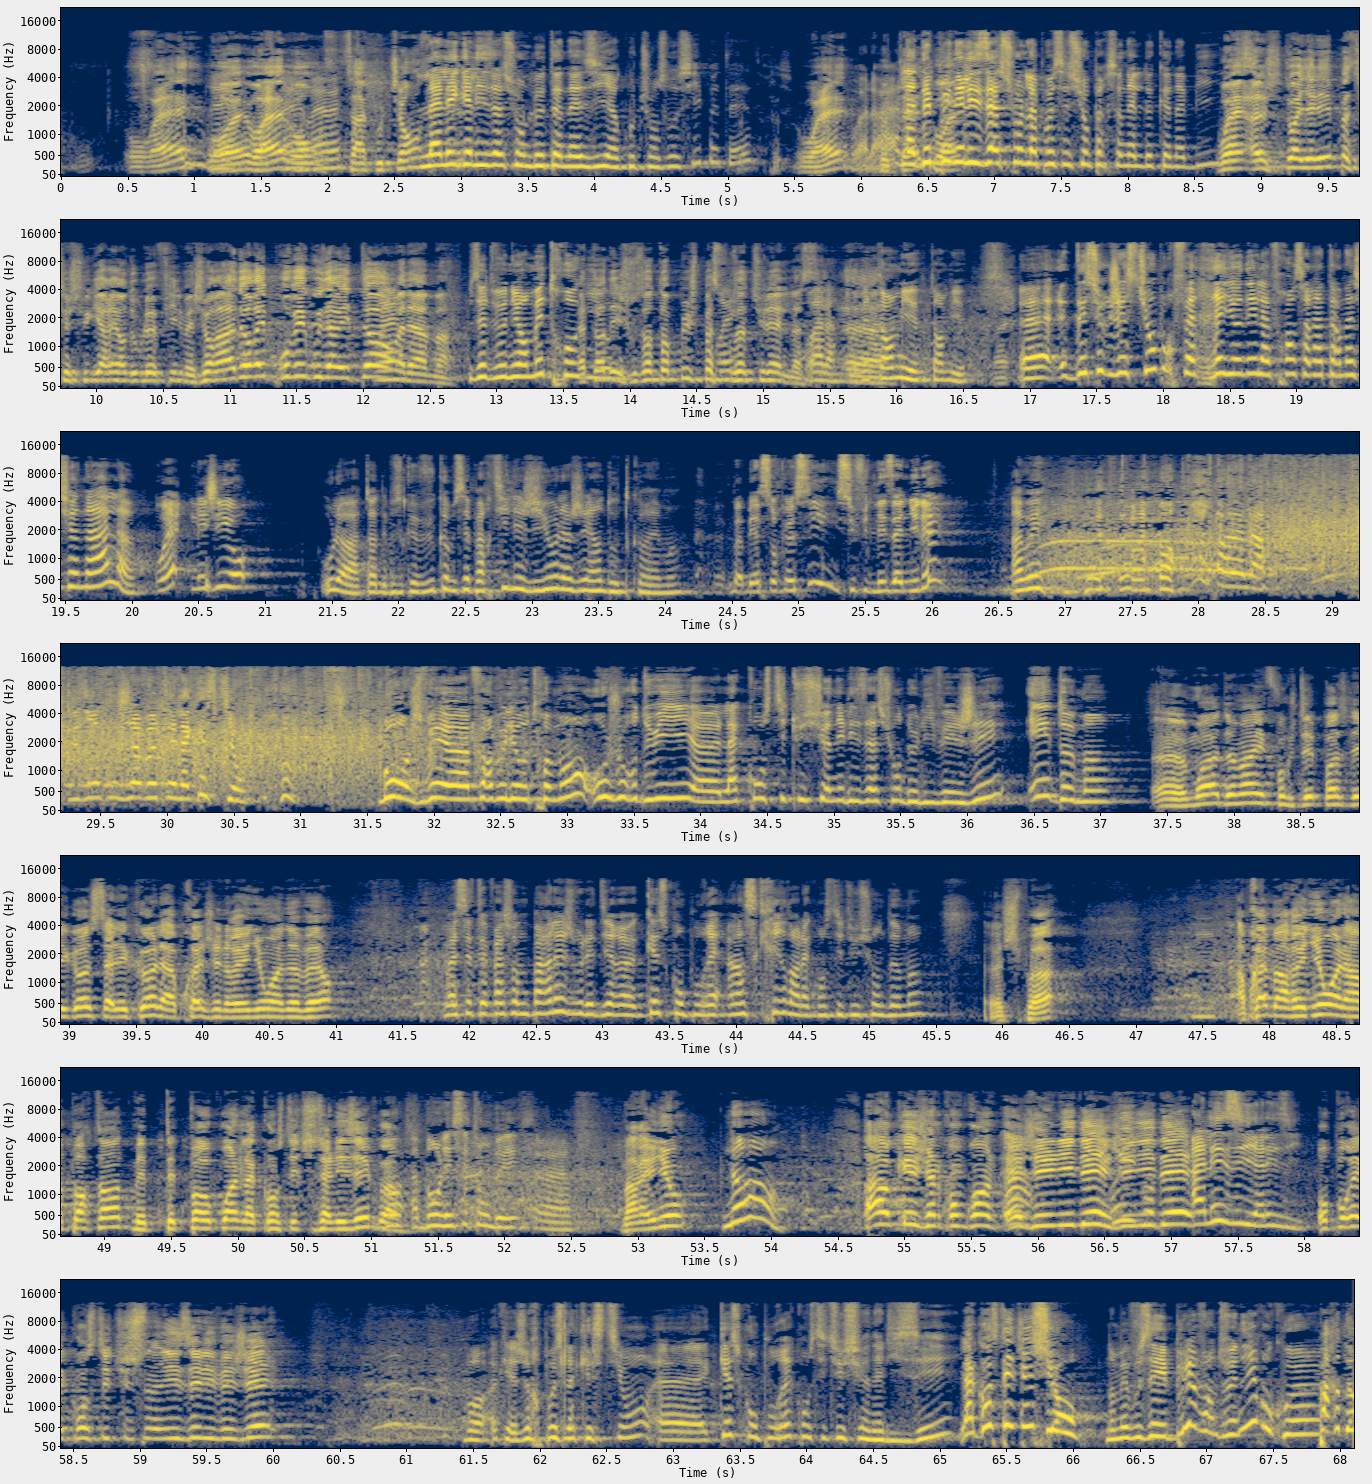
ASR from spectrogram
Ouais, ouais, ouais, bon, ouais, c'est un coup de chance. La légalisation de l'euthanasie, un coup de chance aussi peut-être? Ouais. Voilà. La ouais. dépénalisation de la possession personnelle de cannabis. Ouais, euh, je dois y aller parce que je suis garé en double film. Et j'aurais adoré prouver que vous avez tort, Ouais. madame. Vous êtes venu en métro, Guillaume. Attendez, je vous entends plus, je passe Ouais. sous un tunnel là. Voilà, Euh, mais tant mieux, tant mieux. Euh, des suggestions pour faire rayonner la France à l'international? Ouais, les JO. Oula, attendez, parce que vu comme c'est parti, les JO, là j'ai un doute quand même. hein. Bah bien sûr que si, il suffit de les annuler. Ah oui. Oh là là Ils ont déjà voté la question. Bon, je vais euh, formuler autrement. Aujourd'hui, euh, la constitutionnalisation de l'IVG et demain. Euh, moi, demain, il faut que je dépose les gosses à l'école et après, j'ai une réunion à 9h. Bah, c'était façon de parler, je voulais dire euh, qu'est-ce qu'on pourrait inscrire dans la Constitution de demain? Euh, je sais pas. Après, ma réunion, elle est importante, mais peut-être pas au point de la constitutionnaliser, quoi. bon, ah bon, laissez tomber. ça- Ma réunion? Non Ah, ok, je viens de comprendre. Eh, Ah. j'ai une idée, Oui, j'ai une bon, idée. Allez-y, allez-y. On pourrait constitutionnaliser l'IVG Bon, ok, je repose la question. Euh, Qu'est-ce qu'on pourrait constitutionnaliser? La Constitution Non, mais vous avez bu avant de venir ou quoi? Pardon?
